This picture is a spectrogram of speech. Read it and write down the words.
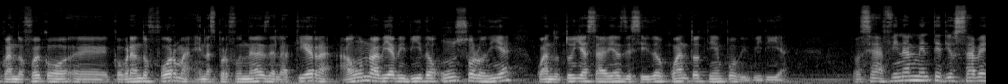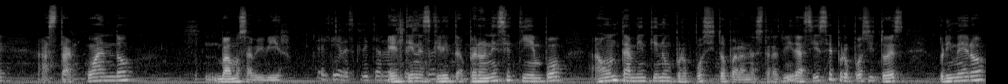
cuando fue eh, cobrando forma en las profundidades de la tierra. Aún no había vivido un solo día cuando tú ya habías decidido cuánto tiempo viviría. O sea, finalmente Dios sabe hasta cuándo vamos a vivir. Él tiene escrito. Él tiene escrito, pero en ese tiempo aún también tiene un propósito para nuestras vidas. Y ese propósito es, primero,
